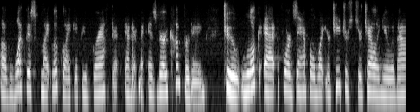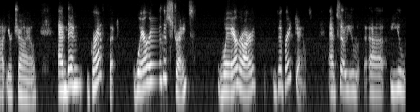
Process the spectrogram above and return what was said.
of what this might look like if you graphed it. And it is very comforting to look at, for example, what your teachers are telling you about your child and then graph it. Where are the strengths? Where are the breakdowns? And so you uh, you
